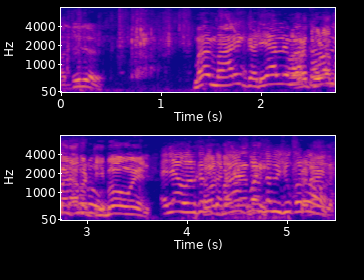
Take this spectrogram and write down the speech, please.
બધું લેવો મારી ઘડિયાળ થોડા બરાબર ઢીબો હોય એટલે ઓળખ તમે શું કરો?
